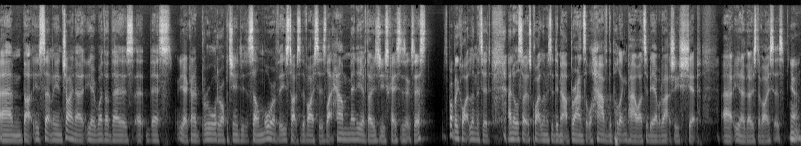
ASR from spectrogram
Um, but it's certainly in China, you know, whether there's uh, this, you know, kind of broader opportunity to sell more of these types of devices, like how many of those use cases exist, it's probably quite limited. And also, it's quite limited the amount of brands that will have the pulling power to be able to actually ship, uh, you know, those devices. Yeah.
